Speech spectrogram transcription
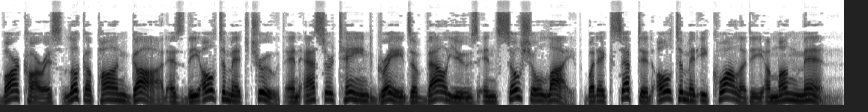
Varkaris look upon God as the ultimate truth and ascertained grades of values in social life but accepted ultimate equality among men.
